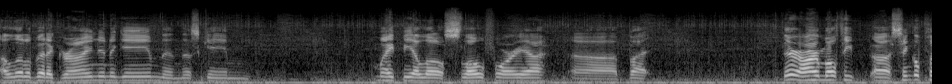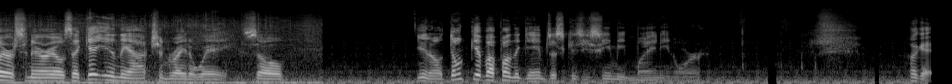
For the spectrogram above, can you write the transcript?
a little bit of grind in a game, then this game might be a little slow for you, uh, but there are multi uh, single player scenarios that get you in the action right away. So, you know, don't give up on the game just because you see me mining ore. Okay.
